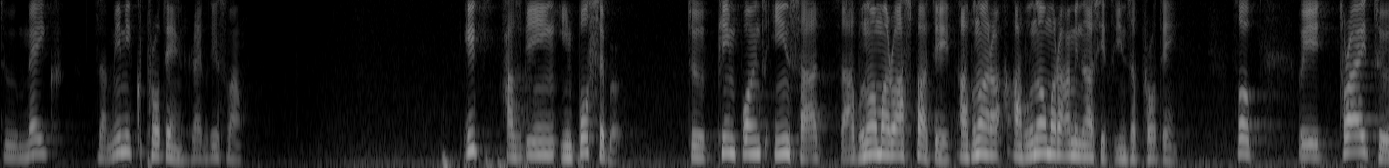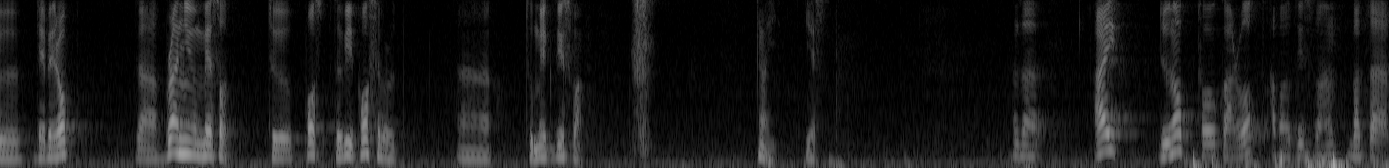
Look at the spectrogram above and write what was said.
to make the mimic protein like this one. It has been impossible to pinpoint insert the abnormal aspartate, abnormal, abnormal amino acid in the protein. So we try to develop the brand new method to, to be possible uh, to make this one. oh, yes. Uh, I do not talk a lot about this one, but uh,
